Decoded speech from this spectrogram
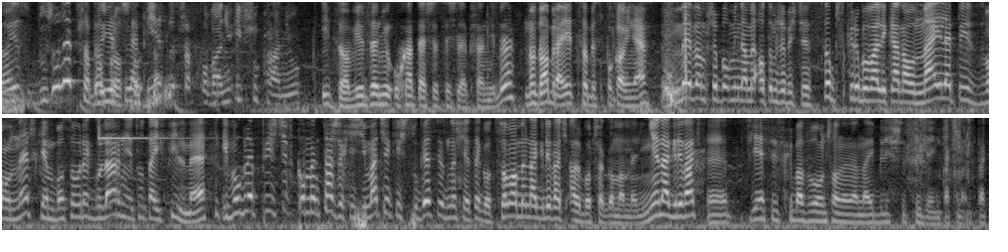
No jest dużo lepsza po No jest prostu. lepsza. I jest lepsza w chowaniu i w szukaniu. I co, w jedzeniu ucha też jesteś lepsza niby? No dobra, jedz sobie spokojnie. My wam przypominamy o tym, żebyście subskrybowali kanał najlepiej z dzwoneczkiem, bo są regularnie tutaj filmy. I w ogóle piszcie w komentarzach, jeśli macie jakieś sugestie odnośnie tego, co mamy nagrywać albo czego mamy nie nagrywać. E, pies jest chyba wyłączony na najbliższy tydzień, tak, tak,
